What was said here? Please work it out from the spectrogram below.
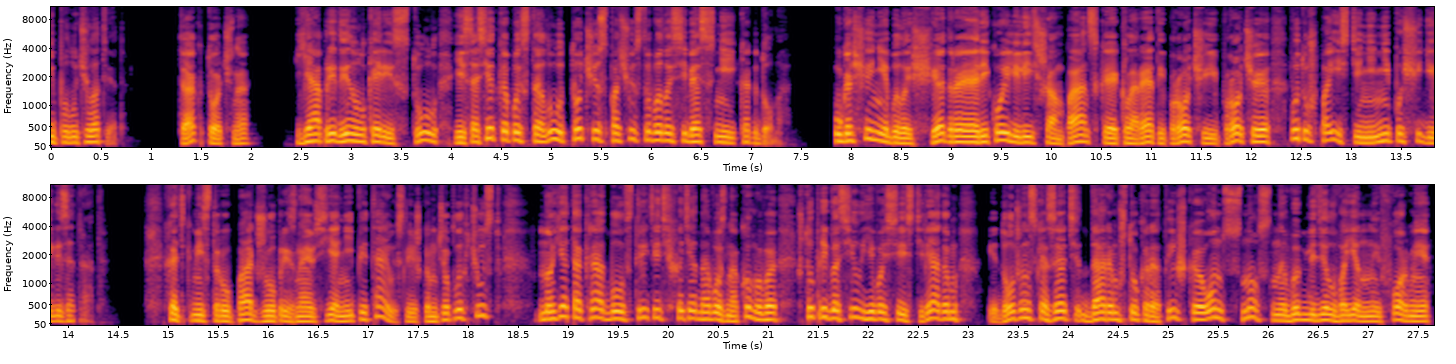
И получил ответ. «Так точно». Я придвинул Кэрри стул, и соседка по столу тотчас почувствовала себя с ней как дома. Угощение было щедрое, рекой лились шампанское, кларет и прочее, и прочее, вот уж поистине не пощадили затрат. Хоть к мистеру Паджу, признаюсь, я не питаю слишком теплых чувств, но я так рад был встретить хоть одного знакомого, что пригласил его сесть рядом, и должен сказать, даром что коротышка, он сносно выглядел в военной форме,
